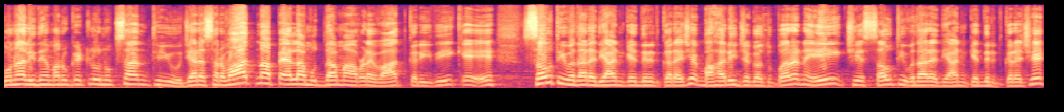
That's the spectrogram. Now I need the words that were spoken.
કોના લીધે મારું કેટલું નુકસાન થયું. જ્યારે શરૂઆતના પહેલા મુદ્દામાં આપણે વાત કરી હતી કે એ સૌથી વધારે ધ્યાન કેન્દ્રિત કરે છે બહારી જગત ઉપર અને એ છે સૌથી વધારે ધ્યાન કેન્દ્રિત કરે છે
